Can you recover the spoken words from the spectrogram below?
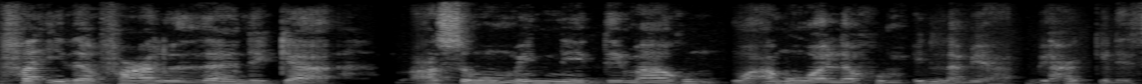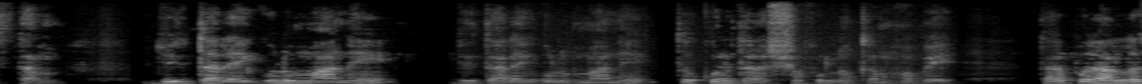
ফাইদা ফাআলু যালিকা আসামু মিন্নি দিমাহুম ওয়া আমওয়ালাহুম ইল্লা বিহা, বিহাক্কিল ইসলাম। যদি তারা এগুলো মানে যদি তারা এগুলো মানে তখনই তারা সফলকাম হবে। তারপরে আল্লাহ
